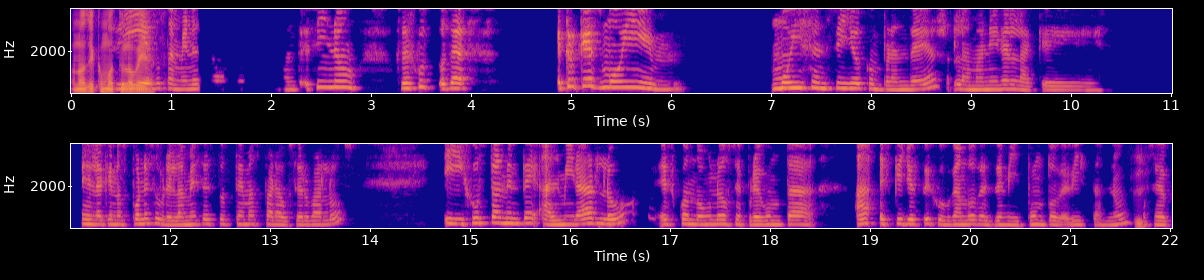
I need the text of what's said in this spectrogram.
O no sé cómo tú lo veas. Sí, eso también es. Sí, no. O sea, justo, o sea, creo que es muy, muy sencillo comprender la manera en la que en la que nos pone sobre la mesa estos temas para observarlos. Y justamente al mirarlo es cuando uno se pregunta, ah, es que yo estoy juzgando desde mi punto de vista, ¿no? O sea,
